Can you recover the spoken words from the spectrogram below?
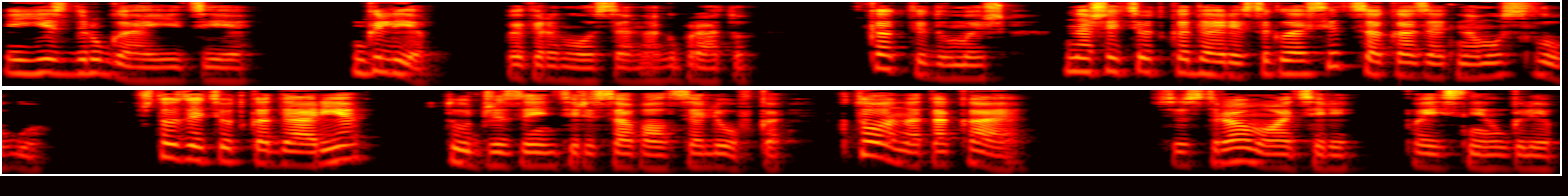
«Есть другая идея». «Глеб», – повернулась она к брату, – «как ты думаешь, наша тетка Дарья согласится оказать нам услугу?» «Что за тетка Дарья?» – тут же заинтересовался Левка. «Кто она такая?» «Сестра матери», – пояснил Глеб.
